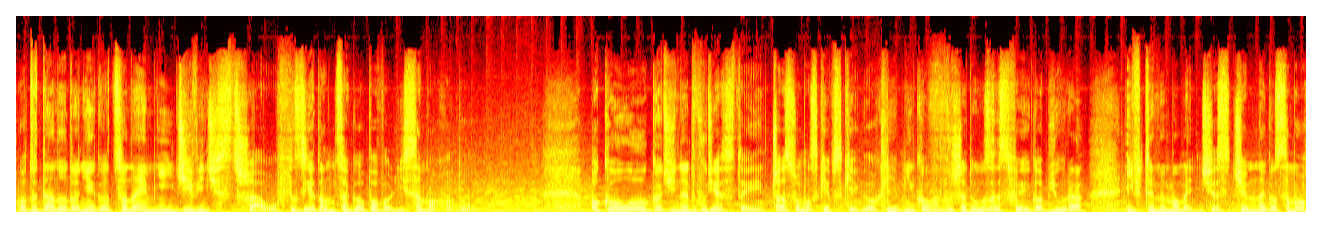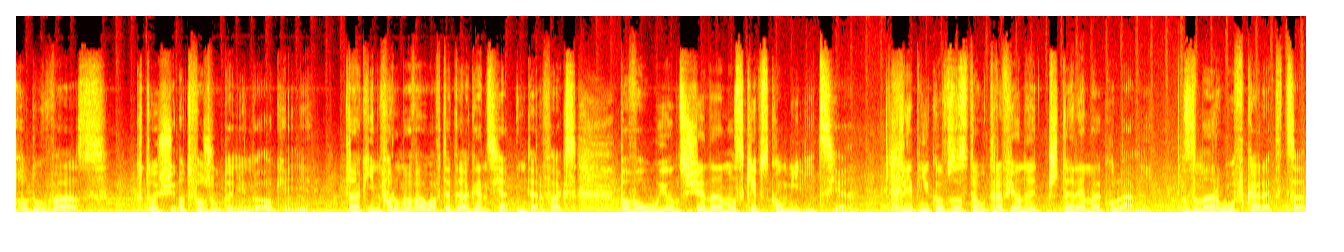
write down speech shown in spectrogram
Oddano do niego co najmniej 9 strzałów z jadącego powoli samochodu. Około godziny 20 czasu moskiewskiego Chlebnikow wyszedł ze swojego biura i w tym momencie z ciemnego samochodu Waz ktoś otworzył do niego ogień. Tak informowała wtedy agencja Interfax, powołując się na moskiewską milicję. Chlebnikow został trafiony czterema kulami. Zmarł w karetce.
